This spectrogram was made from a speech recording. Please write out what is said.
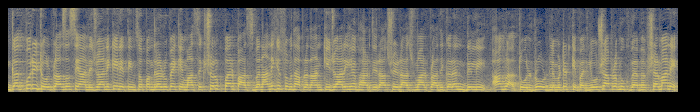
गदपुरी टोल प्लाजा से आने जाने के लिए तीन सौ पंद्रह रुपए के मासिक शुल्क पर पास बनाने की सुविधा प्रदान की जा रही है। भारतीय राष्ट्रीय राजमार्ग प्राधिकरण Delhi Agra toll road limited के परियोजना प्रमुख वैभव शर्मा ने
